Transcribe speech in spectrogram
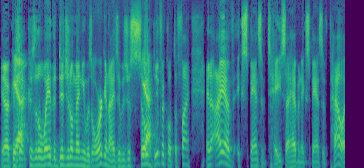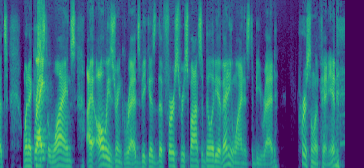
You know, because yeah. of the way the digital menu was organized, it was just so yeah. difficult to find. And I have expansive tastes. I have an expansive palate. When it comes right. to wines, I always drink reds because the first responsibility of any wine is to be red personal opinion.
